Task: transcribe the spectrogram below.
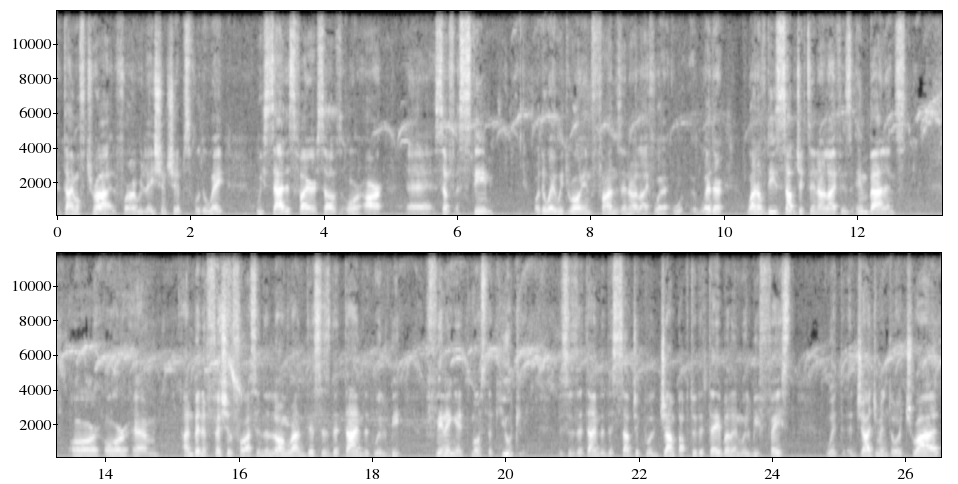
a time of trial for our relationships, for the way we satisfy ourselves or our uh, self-esteem, or the way we draw in funds in our life, whether one of these subjects in our life is imbalanced or, or um, unbeneficial for us in the long run, this is the time that we'll be feeling it most acutely. This is the time that this subject will jump up to the table and will be faced with a judgment or a trial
